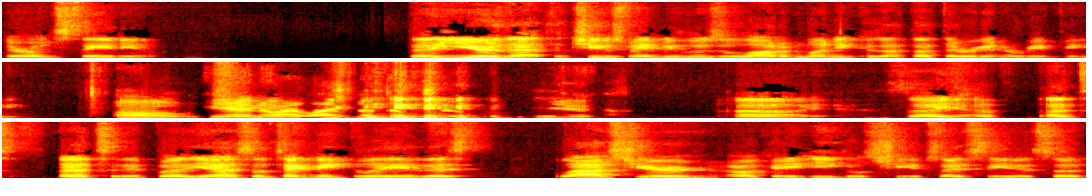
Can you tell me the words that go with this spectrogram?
their own stadium. The year that the Chiefs made me lose a lot of money because I thought they were gonna repeat. Oh yeah, no, I like that. yeah. Uh, yeah. So yeah, that's that's it. But yeah, so technically this last year, okay, Eagles Chiefs, I see it. So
